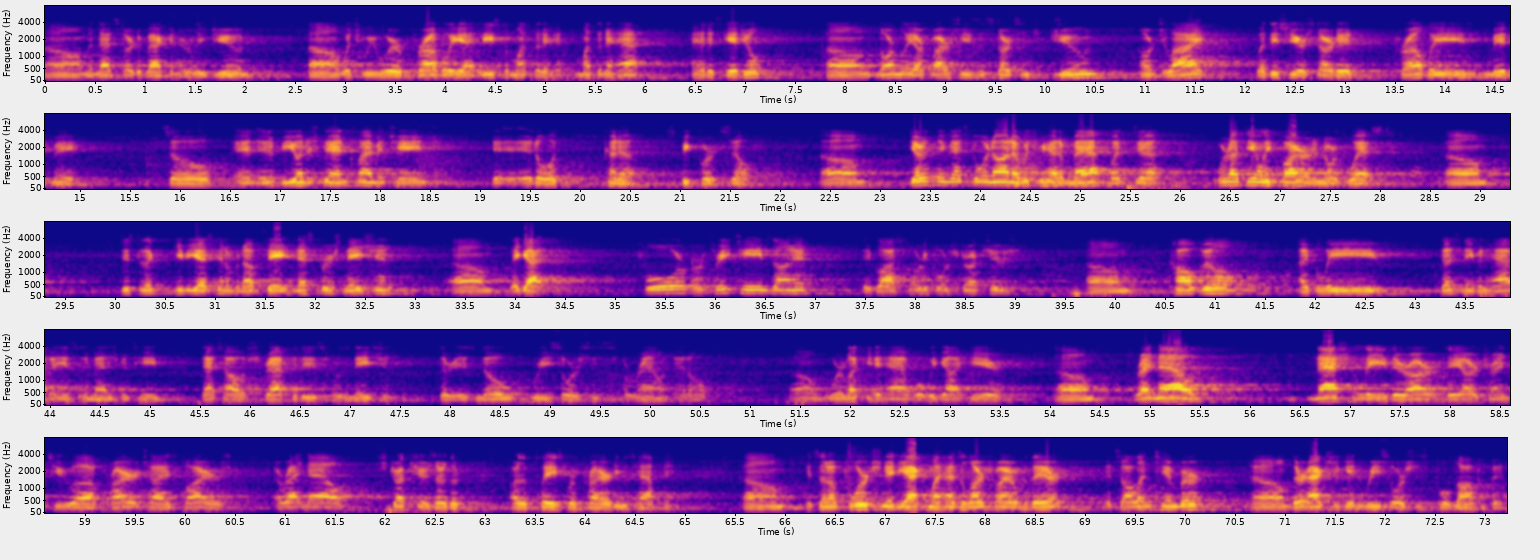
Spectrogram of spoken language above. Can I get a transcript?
Um, And that started back in early June, uh, which we were probably at least a month and a, month and a half ahead of schedule. Um, Normally, our fire season starts in June or July, but this year started probably mid-May. So, and, and if you understand climate change, it, it'll kind of speak for itself. Um, the other thing that's going on, I wish we had a map, but uh, we're not the only fire in the Northwest. Um, just to give you guys kind of an update, Nez Perce Nation, um, they got four or three teams on it. They've lost 44 structures. Um, Colville, I believe, doesn't even have an incident management team. That's how strapped it is for the nation. There is no resources around at all. Um, we're lucky to have what we got here. Um, right now, nationally, there are, they are trying to uh, prioritize fires. Uh, right now, structures are the, are the place where priority is happening. Um, it's an unfortunate, Yakima has a large fire over there. It's all in timber. Um, they're actually getting resources pulled off of it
